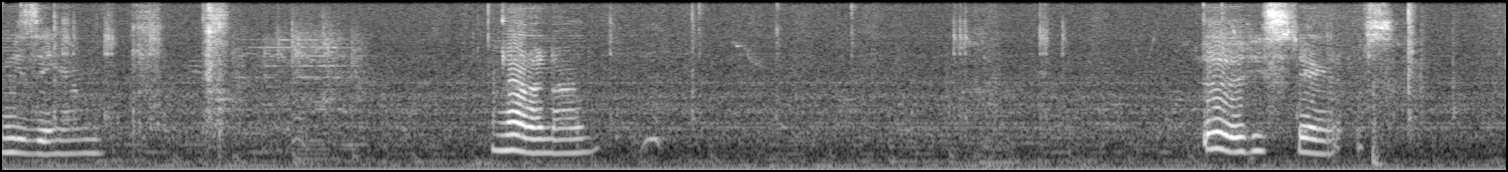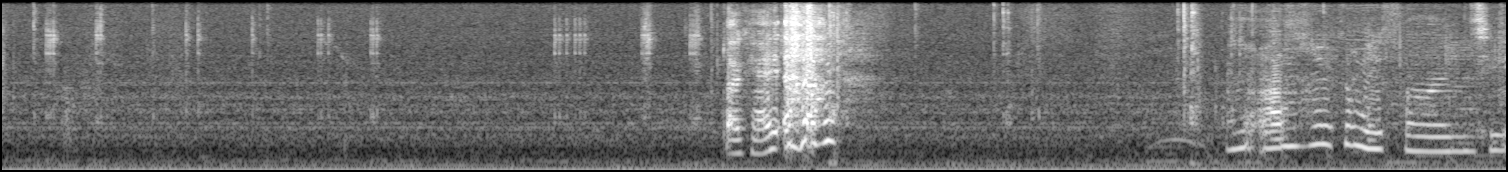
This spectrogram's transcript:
Museum. I don't know. Ooh, he stinks. Okay. um, how can we find you?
